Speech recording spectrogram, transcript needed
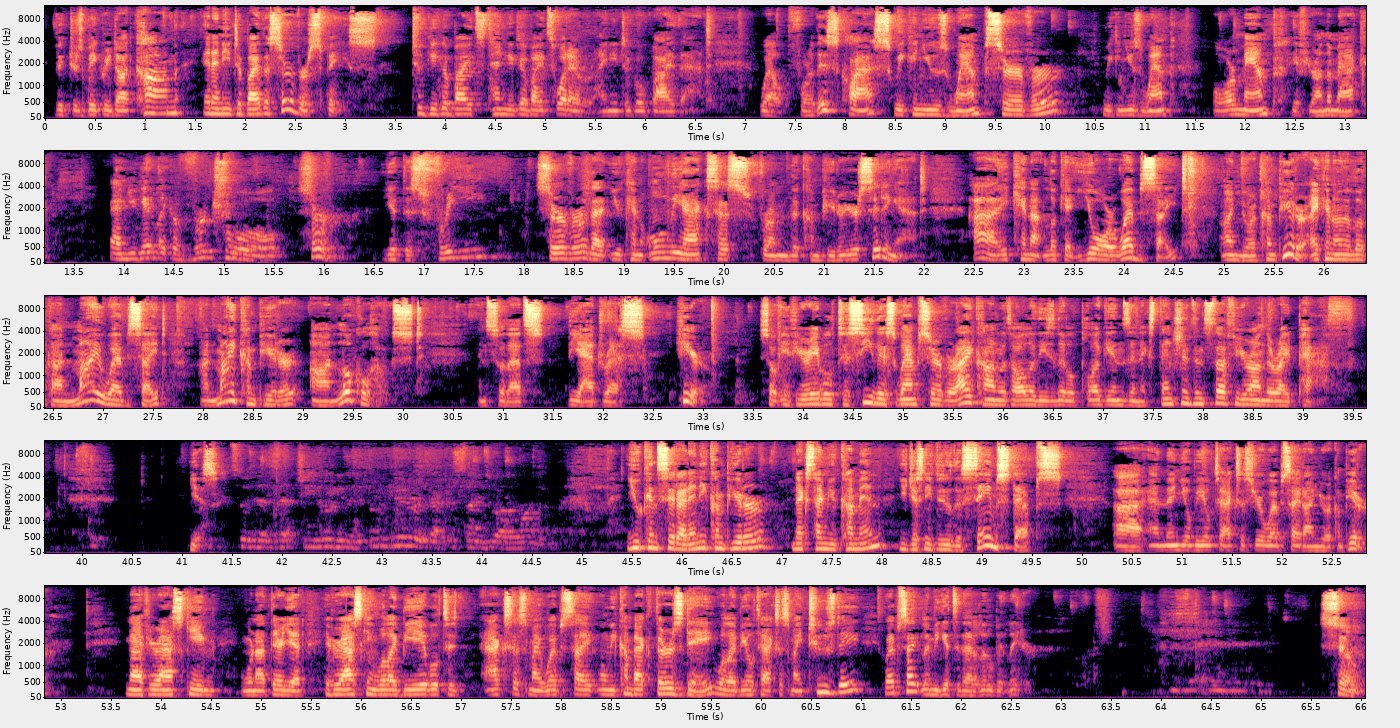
victorsbakery.com, and I need to buy the server space. 2 gigabytes, 10 gigabytes, whatever. I need to go buy that. Well, for this class, we can use WAMP server. We can use WAMP or MAMP if you're on the Mac. And you get like a virtual server. You get this free server that you can only access from the computer you're sitting at. I cannot look at your website on your computer. I can only look on my website on my computer on localhost. And so that's the address here. So if you're able to see this WAMP server icon with all of these little plugins and extensions and stuff, you're on the right path. Yes? You? You can sit at any computer. Next time you come in, you just need to do the same steps, uh, and then you'll be able to access your website on your computer. Now, if you're asking, we're not there yet, if you're asking, will I be able to access my website when we come back Thursday, will I be able to access my Tuesday website? Let me get to that a little bit later. So,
